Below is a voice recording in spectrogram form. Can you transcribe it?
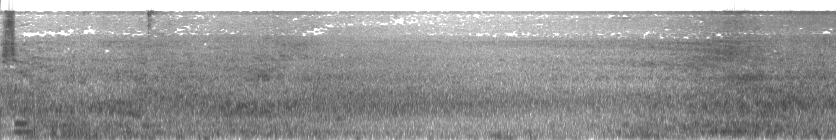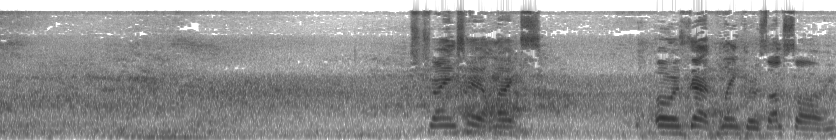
You see? Strange headlights. Oh, or is that blinkers? I'm sorry.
